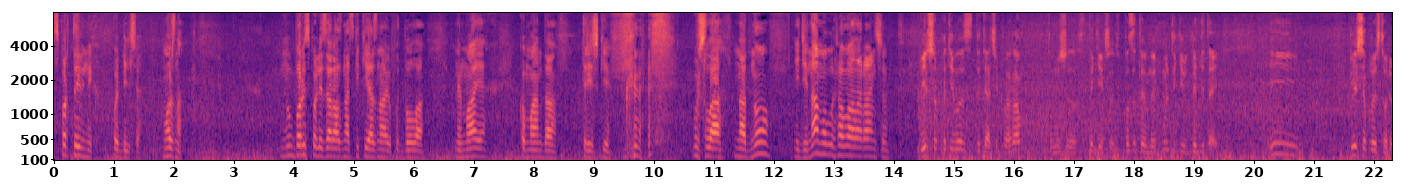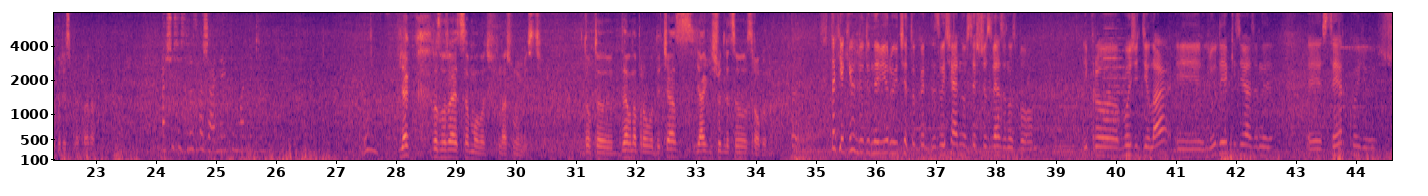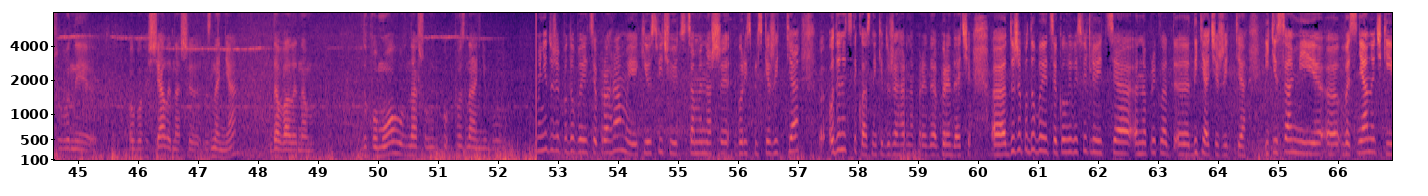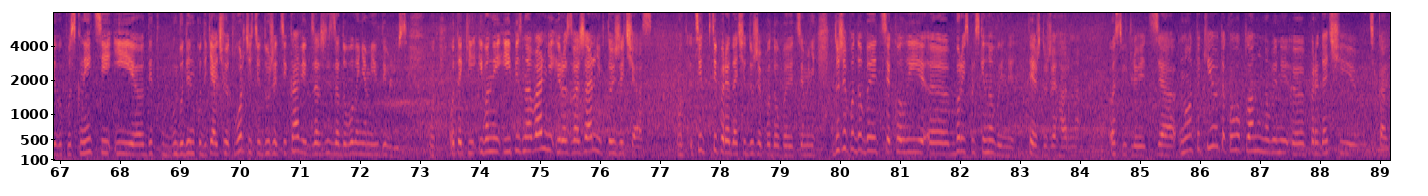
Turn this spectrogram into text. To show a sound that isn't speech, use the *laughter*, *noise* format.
спортивних побільше. Можна? Ну, в Борисполі зараз, наскільки я знаю, футбола немає. Команда трішки *laughs* ушла на дно. І Динамо вигравала раніше. Більше б хотілося дитячих програм, тому що таких ще позитивних мультиків для дітей. І більше про історію Борисполя програм. А щось із розважальної тематики? Як розважається молодь в нашому місті? Тобто, де вона проводить час, як і що для цього зроблено. Так як я людина віруюча, то звичайно все, що зв'язано з Богом. І про Божі діла, і люди, які зв'язані е, з церквою, що вони обогащали наші знання, давали нам допомогу в нашому познанні Бога. Мені дуже подобаються програми, які освічують саме наше бориспільське життя. Одинадцятикласники дуже гарна переда- передача. Е, Дуже подобається, коли висвітлюється, наприклад, е, дитяче життя. І ті самі е, весняночки, і випускниці, і будинку дитячої творчості дуже цікаві. Завжди з задоволенням їх дивлюсь. От отакі, і вони і пізнавальні, і розважальні в той же час. От ці, ці передачі дуже подобаються мені. Дуже подобається, коли е, бориспільські новини теж дуже гарно освітлюються. Ну, такі такого плану новини е, передачі цікаві.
